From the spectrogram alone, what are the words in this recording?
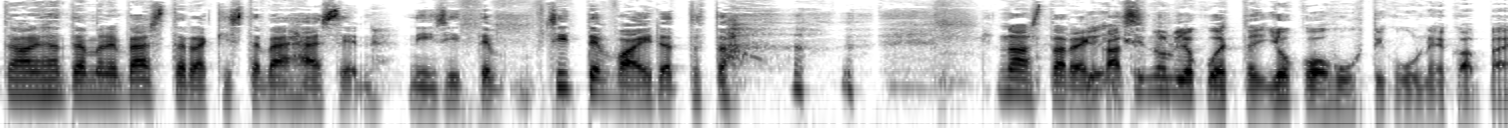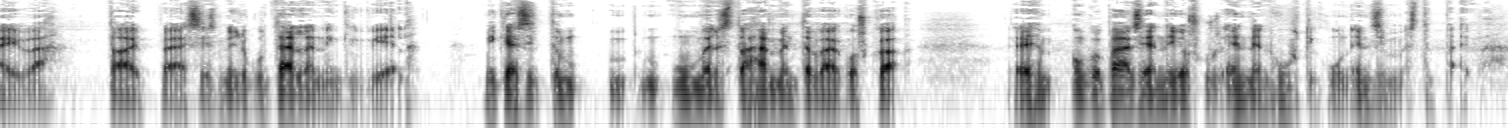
Tämä on ihan tämmöinen västäräkistä vähäsen, niin sitten, sitten vaihdat tota nastarenkaat. Siinä oli joku, että joko huhtikuun eka päivä tai pääsi sinne joku tällainenkin vielä, mikä sitten mun mielestä on hämmentävää, koska eh, onko pääsiäinen joskus ennen huhtikuun ensimmäistä päivää?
